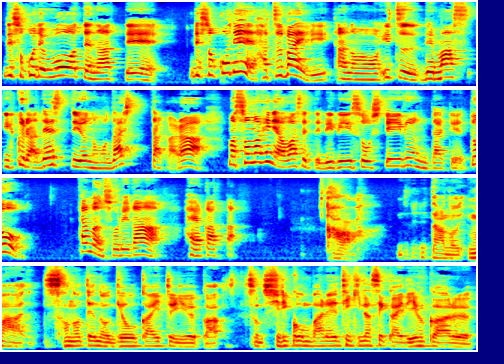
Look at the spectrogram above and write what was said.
で、そこでウォーってなって、で、そこで発売日、あの、いつ出ます、いくらですっていうのも出したから、まあ、その日に合わせてリリースをしているんだけど、多分それが早かった。はあ。あの、まあ、その手の業界というか、そのシリコンバレー的な世界でよくある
